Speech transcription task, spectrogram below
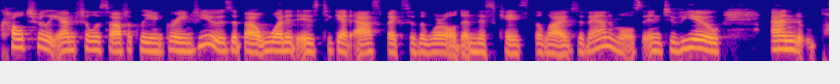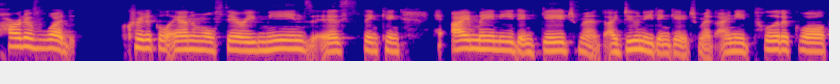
culturally and philosophically ingrained views about what it is to get aspects of the world in this case the lives of animals into view. And part of what critical animal theory means is thinking I may need engagement. I do need engagement. I need political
